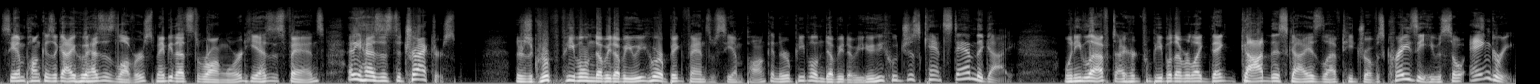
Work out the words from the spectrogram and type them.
CM Punk is a guy who has his lovers. Maybe that's the wrong word. He has his fans, and he has his detractors. There's a group of people in WWE who are big fans of CM Punk, and there are people in WWE who just can't stand the guy. When he left, I heard from people that were like, "Thank God this guy has left. He drove us crazy. He was so angry."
